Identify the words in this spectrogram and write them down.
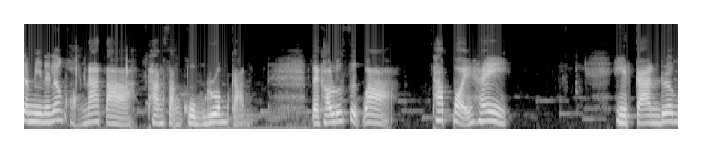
จะมีในเรื่องของหน้าตาทางสังคมร่วมกัน แต่เขารู้สึกว่าถ้าปล่อยให้เหตุการณ์เรื่อง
